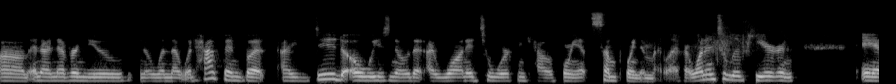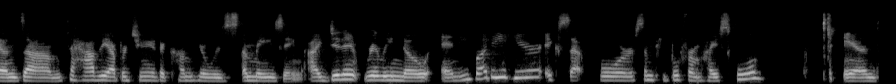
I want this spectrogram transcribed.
Um, and I never knew, you know, when that would happen, but I did always know that I wanted to work in California at some point in my life. I wanted to live here and And um, to have the opportunity to come here was amazing. I didn't really know anybody here except for some people from high school. And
